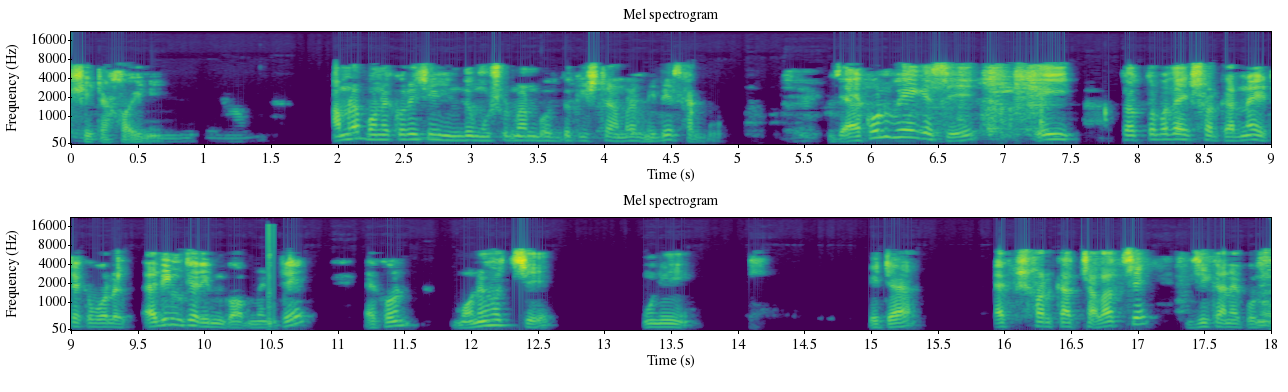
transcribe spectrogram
সেটা হয়নি। আমরা মনে করেছি হিন্দু, মুসলমান, বৌদ্ধ, খ্রিস্টান, আমরা মিলে থাকব। এখন হয়ে গেছে এই তত্ত্বাবধায়ক সরকার না, এটাকে বলে অ্যাডিন্টারিম গভর্নমেন্টে এখন মনে হচ্ছে উনি এটা এক সরকার চালাচ্ছে যেখানে কোনো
